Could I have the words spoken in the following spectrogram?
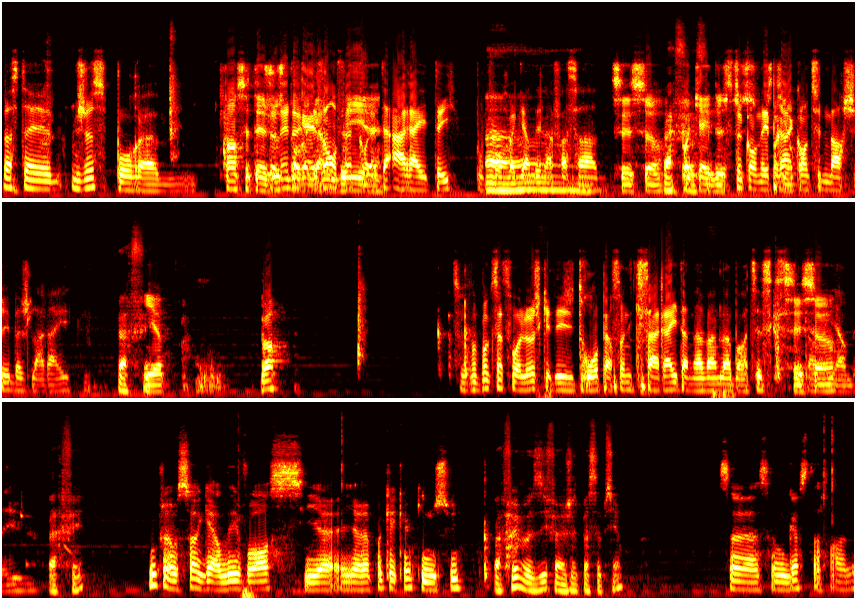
Ben, C'était juste pour euh, Je pense que c'était juste pour raison au fait regarder. qu'on euh, était arrêté pour pouvoir Ah. regarder la façade. C'est ça. Parfait. Pas qu'il y ait de Surtout qu'on est prêt à continuer de marcher, ben je l'arrête. Parfait. Yep. Bon. Il faut pas que ça soit là, qu'il y ait des trois personnes qui s'arrêtent en avant de la bâtisse. C'est ça. regarder. Parfait. Moi, j'aime ça regarder, voir s'il y aurait pas quelqu'un qui nous suit. Parfait, vas-y, fais un jet de perception. Ça, ça me gosse cette affaire-là.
